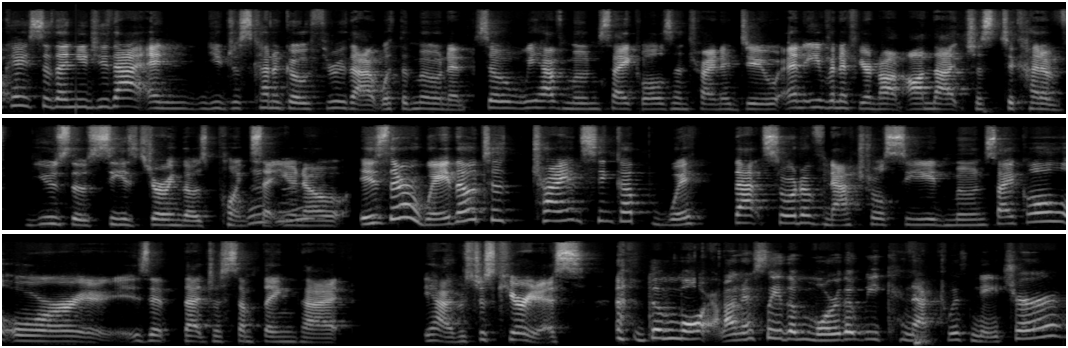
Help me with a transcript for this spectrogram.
okay, so then you do that and you just kind of go through that with the moon. And so we have moon cycles and trying to do, and even if you're not on that, just to kind of use those seeds during those points that you Mhm. know. Is there a way though to try and sync up with that sort of natural seed moon cycle? Or is it that just something that, yeah, I was just curious. The more honestly, the more that we connect with nature,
